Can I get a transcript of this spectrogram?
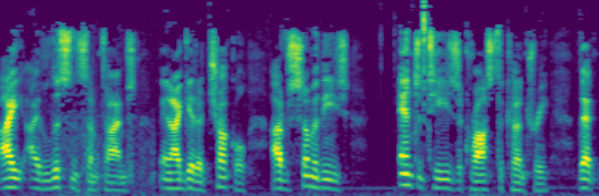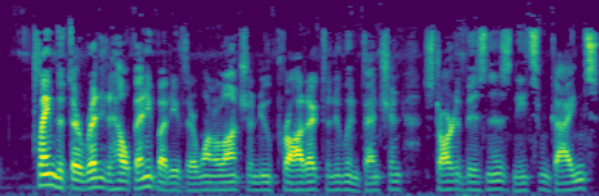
I, I listen sometimes and I get a chuckle out of some of these entities across the country that claim that they're ready to help anybody if they want to launch a new product, a new invention, start a business, need some guidance.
